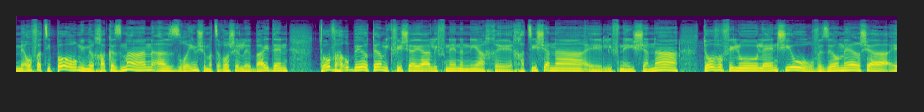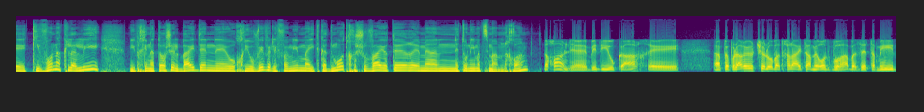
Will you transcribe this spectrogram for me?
מעוף הציפור, ממרחק הזמן, אז רואים שמצבו של ביידן טוב הרבה יותר מכפי שהיה לפני נניח חצי שנה. אה, לפני שנה, טוב אפילו לאין שיעור, וזה אומר שהכיוון הכללי מבחינתו של ביידן אה, הוא חיובי ולפעמים ההתקדמות חשובה יותר אה, מהנתונים עצמם, נכון? נכון, בדיוק כך. הפופולריות שלו בהתחלה הייתה מאוד גבוהה בזה תמיד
